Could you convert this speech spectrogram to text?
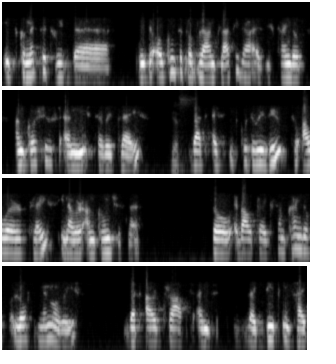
it's connected with the with the whole concept of La Atlántida as this kind of unconscious and mystery place Yes. that as it could reveal to our place in our unconsciousness. So about like some kind of lost memories that are trapped and like deep inside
